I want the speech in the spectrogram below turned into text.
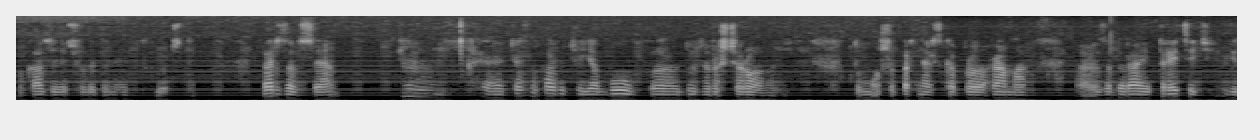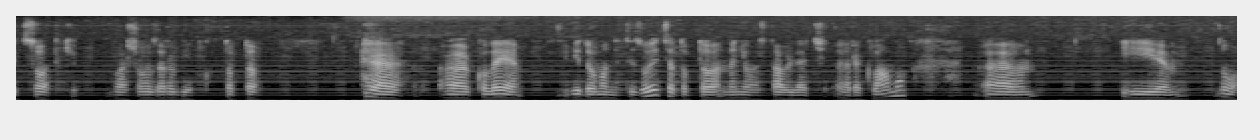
показує, що ви до неї підключите. Перш за все, е, чесно кажучи, я був дуже розчарований, тому що партнерська програма забирає 30% вашого заробітку. Тобто, коли відео монетизується, тобто на нього ставлять е, рекламу. Е, і ну,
